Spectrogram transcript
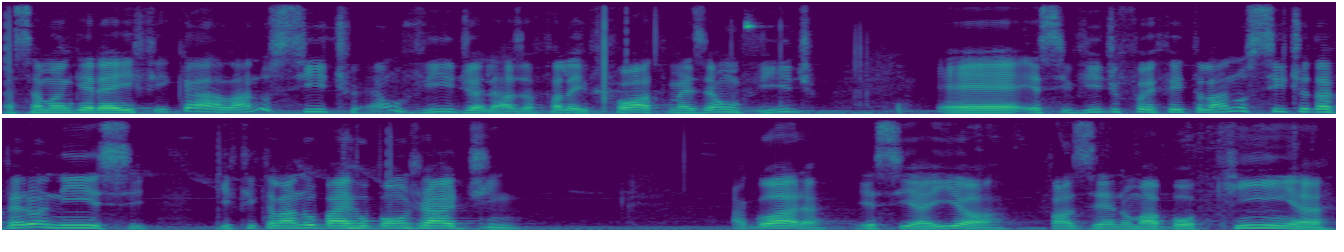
Essa mangueira aí fica lá no sítio. É um vídeo, aliás, eu falei foto, mas é um vídeo. É, esse vídeo foi feito lá no sítio da Veronice, que fica lá no bairro Bom Jardim. Agora, esse aí, ó, fazendo uma boquinha,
